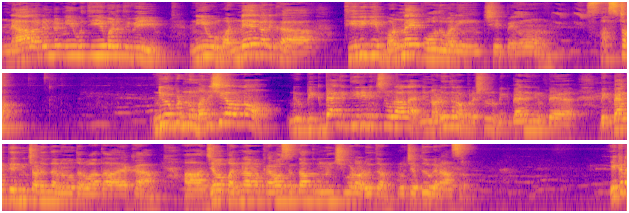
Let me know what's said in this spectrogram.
నేల నుండి నీవు తీయబడుతువి. నీవు మొన్నే గనుక తిరిగి మొన్నైపోదు అని చెప్పాను. స్పష్టం. నువ్వు ఇప్పుడు నువ్వు మనిషిగా ఉన్నావు. నువ్వు బిగ్ బ్యాంగ్ థియరీ నుంచి నువ్వు రాలే. నిన్ను అడుగుతున్నావు ప్రశ్నలు. Big bang big bang theory నుంచి అడుగుతాను తర్వాత ఆ యొక్క ఆ, జీవ పరిణామ క్రమ సిద్ధాంతం నుంచి కూడా అడుగుతాను. నువ్వు చెప్దువు కానీ ఆన్సర్ ఇక్కడ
